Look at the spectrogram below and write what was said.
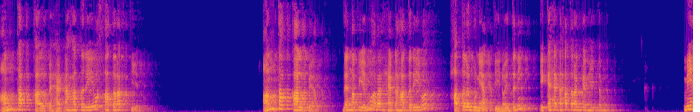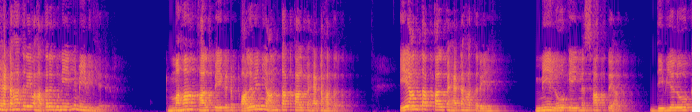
අන්තක් කල්ප හැටහතරේව හතරක් තියෙන. අන්තක් කල්පයක් දැන් අපි එමු අර හැට හතරේව හතර ගුණයක් තිය නොතනින් එක හැට හතරක් ගැන හිතම. මේ හැට හතරේව හතර ගුණේ එන්න මේ විදිහට. මහා කල්පයකට පළවෙනි අන්තක් කල්ප හැට හතර. ඒ අන්තක් කල්ප හැට හතරේ මේ ලෝකෙ ඉන්න සත්වයන් දිවියලෝක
